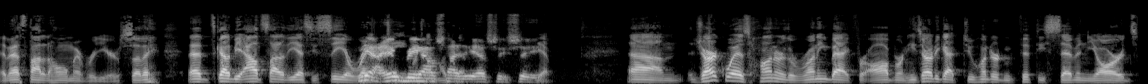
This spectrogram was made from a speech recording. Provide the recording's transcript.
and that's not at home every year. So they that's got to be outside of the SEC or yeah, it would be outside like of the SEC. Yep. Um, Jarquez Hunter, the running back for Auburn, he's already got 257 yards.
